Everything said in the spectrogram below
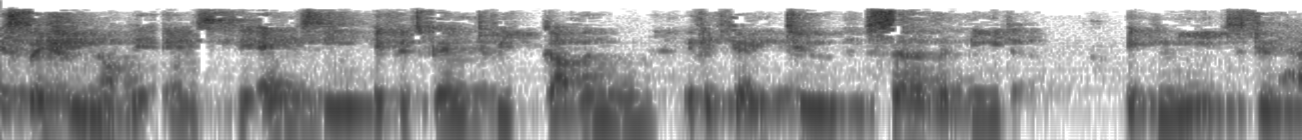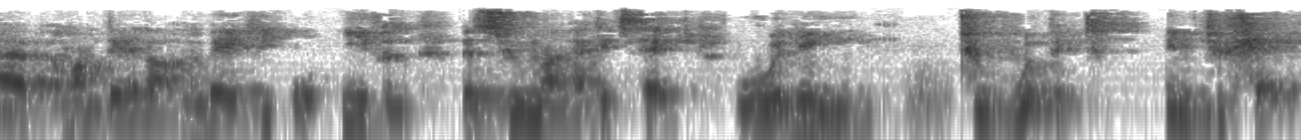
especially not the ANC. The ANC, if it's going to be governed, if it's going to serve a leader, it needs to have a Mandela, Mbeki, or even a Zuma at its head, willing to whip it into shape,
